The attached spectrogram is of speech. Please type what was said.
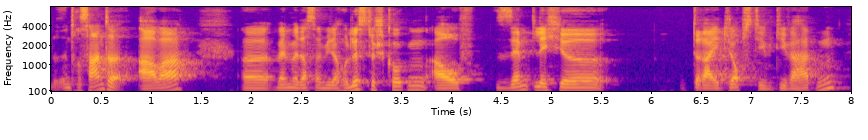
Interessante aber, äh, wenn wir das dann wieder holistisch gucken, auf sämtliche drei Jobs, die, die wir hatten,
